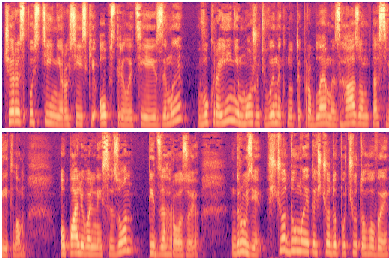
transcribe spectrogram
Через постійні російські обстріли цієї зими в Україні можуть виникнути проблеми з газом та світлом. Опалювальний сезон під загрозою. Друзі, що думаєте щодо почутого ви?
